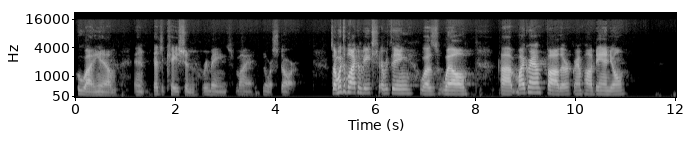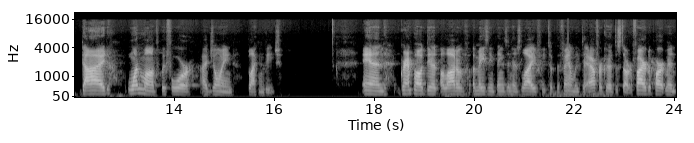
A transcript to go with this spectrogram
who I am, and education remains my North Star. So I went to Black and Veatch. Everything was well. Uh, my grandfather, Grandpa Daniel, died one month before I joined Black and Veatch. And Grandpa did a lot of amazing things in his life. He took the family to Africa to start a fire department.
